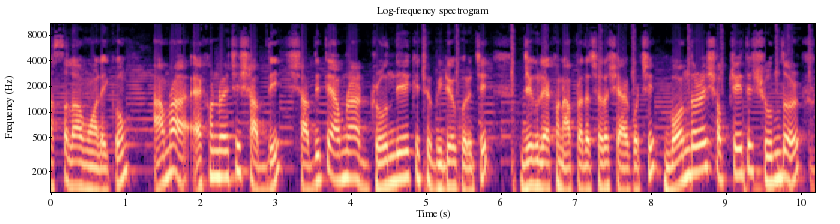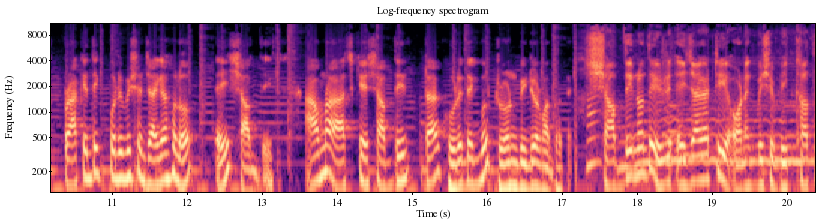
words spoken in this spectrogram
আসসালামু আলাইকুম। আমরা এখন রয়েছি সাবদি। সাবদিতে আমরা ড্রোন দিয়ে কিছু ভিডিও করেছি, যেগুলো এখন আপনাদের সাথে শেয়ার করছি। বন্দরের সবচেয়ে সুন্দর প্রাকৃতিক পরিবেশের জায়গা হলো এই সাবদি। আমরা আজকে সাবদিটা ঘুরে দেখব ড্রোন ভিডিওর মাধ্যমে। সাবদি নদীর এই জায়গাটি অনেক বেশি বিখ্যাত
